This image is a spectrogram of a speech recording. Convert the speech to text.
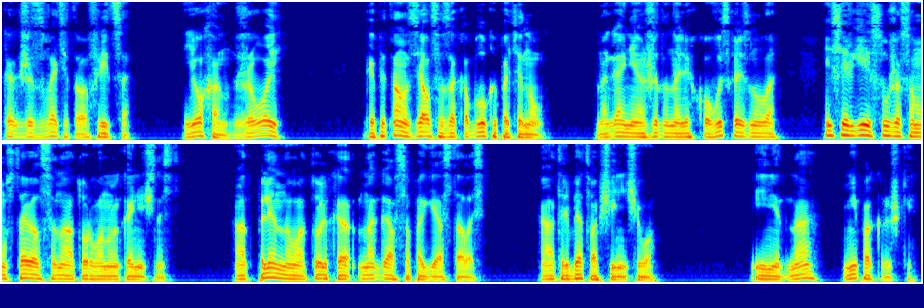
как же звать этого фрица? «Йохан, живой?» Капитан взялся за каблук и потянул. Нога неожиданно легко выскользнула, и Сергей с ужасом уставился на оторванную конечность. От пленного только нога в сапоге осталась, а от ребят вообще ничего. И ни дна, ни покрышки.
